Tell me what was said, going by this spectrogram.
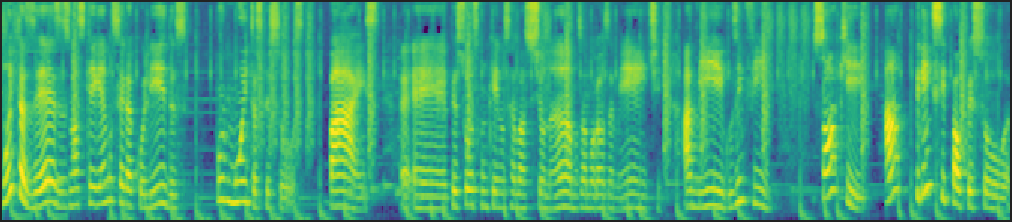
Muitas vezes nós queremos ser acolhidas por muitas pessoas, pais, é, é, pessoas com quem nos relacionamos amorosamente, amigos, enfim. Só que a principal pessoa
